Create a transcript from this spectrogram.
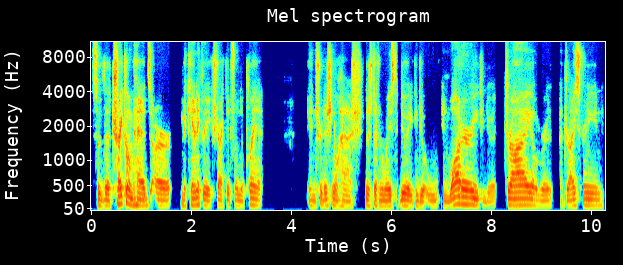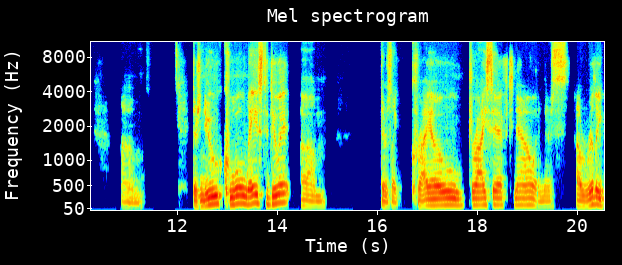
So the trichome heads are mechanically extracted from the plant in traditional hash. There's different ways to do it. You can do it in water, you can do it dry over a dry screen. Um, there's new cool ways to do it. Um, there's like cryo dry sift now, and there's a really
